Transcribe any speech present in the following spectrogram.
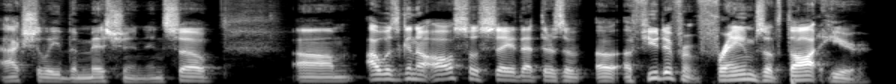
actually the mission. And so um, I was going to also say that there's a, a, few different frames of thought here.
